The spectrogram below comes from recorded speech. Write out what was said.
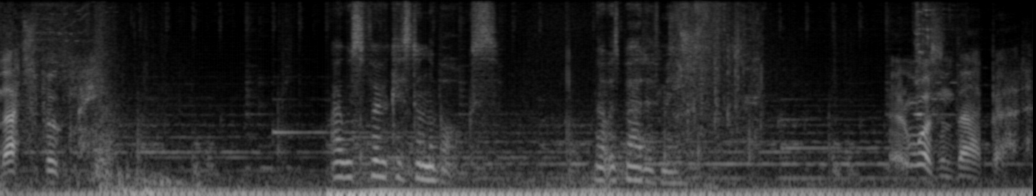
That spooked me. I was focused on the box. That was bad of me. It wasn't that bad.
